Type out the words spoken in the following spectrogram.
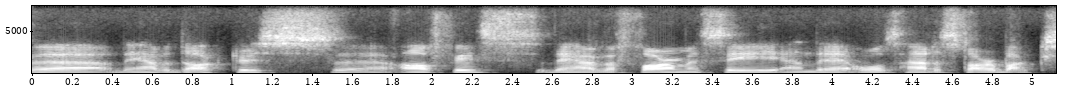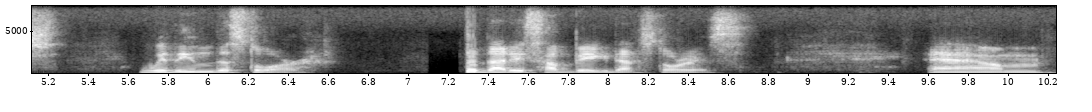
uh, they have a doctor's uh, office, they have a pharmacy, and they also had a Starbucks within the store. So that is how big that store is. Um,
